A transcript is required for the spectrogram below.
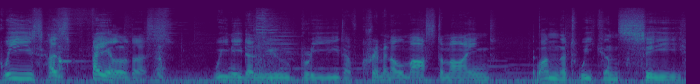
Squeeze has failed us. We need a new breed of criminal mastermind. One that we can see.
